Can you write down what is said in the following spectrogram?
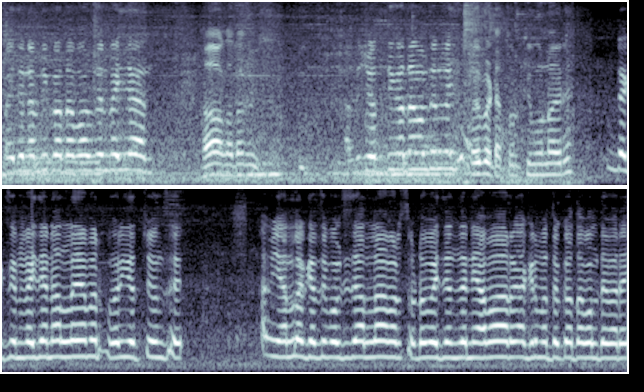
ভাইজান আপনি কথা বলছেন ভাইজান? হ্যাঁ কথা কইছি আপনি সত্যি কথা বলছেন ভাইজান? ওই বেটা তোর কি মনে হয় রে? দেখছেন ভাইজান আল্লাহ আমার ফরিয়ত শুনছে আমি আল্লাহর কাছে বলছি যে আল্লাহ আমার ছোট ভাইজান জানি আবার আগের মতো কথা বলতে পারে।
